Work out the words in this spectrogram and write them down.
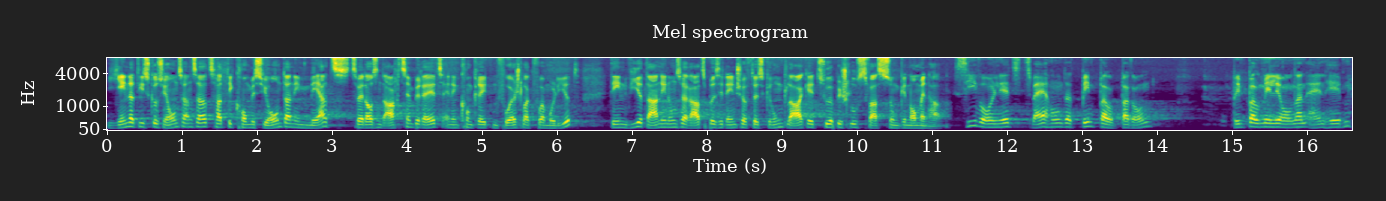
jener Diskussionsansatz hat die Kommission dann im März 2018 bereits einen konkreten Vorschlag formuliert, den wir dann in unserer Ratspräsidentschaft als Grundlage zur Beschlussfassung genommen haben. Sie wollen jetzt 200 Pimperl, pardon, Pimperl-Millionen einheben.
